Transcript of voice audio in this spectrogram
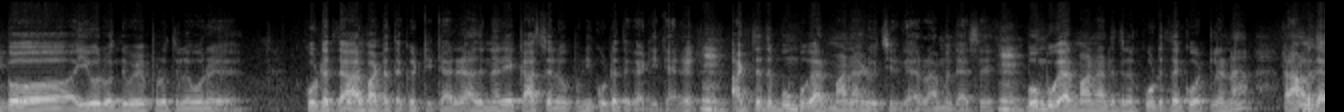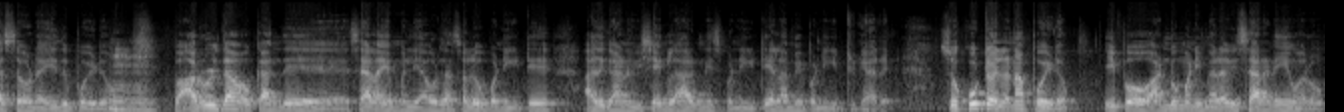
இப்போது இவர் வந்து விழுப்புரத்தில் ஒரு கூட்டத்தை ஆர்ப்பாட்டத்தை கட்டிட்டாரு. அது நிறைய காசு செலவு பண்ணி கூட்டத்தை காட்டிட்டாரு. அடுத்தது பூம்புகார் மாநாடு வச்சிருக்காரு ராமதாஸ் பூம்புகார் மாநாடுல கூட்டத்தை கூட்டலைன்னா ராமதாஸோட இது போயிடும். இப்போ அருள் தான் உட்காந்து சேலம் எம்எல்ஏ அவர் தான் செலவு பண்ணிக்கிட்டு அதுக்கான விஷயங்களை ஆர்கனைஸ் பண்ணிக்கிட்டு எல்லாமே பண்ணிக்கிட்டு இருக்காரு. ஸோ கூட்டம் இல்லைன்னா போயிடும். இப்போது அன்புமணி மேலே விசாரணையும் வரும்.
